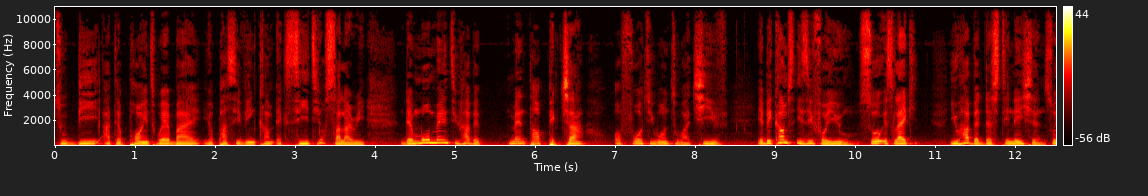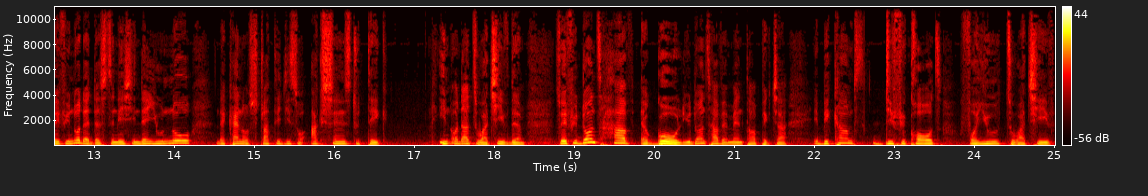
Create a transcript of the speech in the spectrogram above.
to be at a point whereby your passive income exceeds your salary? The moment you have a mental picture of what you want to achieve, it becomes easy for you. So it's like you have a destination. So if you know the destination, then you know the kind of strategies or actions to take in order to achieve them. So if you don't have a goal, you don't have a mental picture, it becomes difficult for you to achieve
